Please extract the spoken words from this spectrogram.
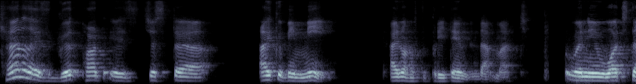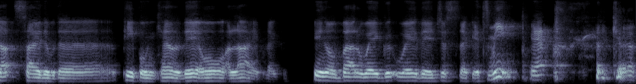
Canada is good part is just uh, I could be me. I don't have to pretend that much when you watch that side of the people in Canada, they're all alive. Like, you know, bad way, good way, they're just like, it's me. Yeah. like, uh,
